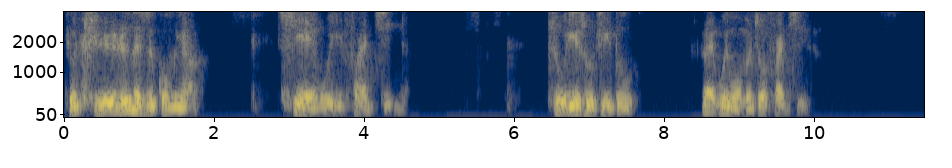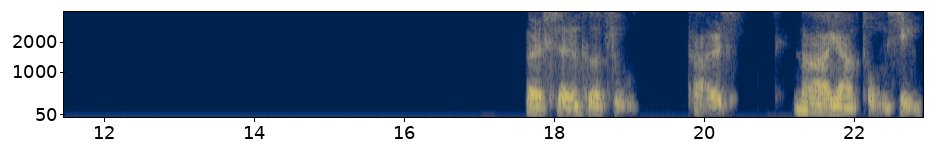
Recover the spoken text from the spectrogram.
就取人的是供养，献为犯祭。主耶稣基督来为我们做饭祭，而神和主他儿子那样同心。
